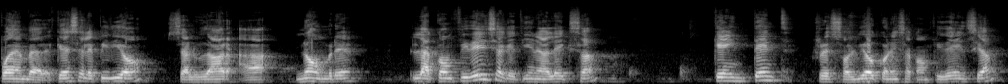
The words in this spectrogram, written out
pueden ver qué se le pidió, saludar a nombre, la confidencia que tiene Alexa, qué intent resolvió con esa confidencia,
